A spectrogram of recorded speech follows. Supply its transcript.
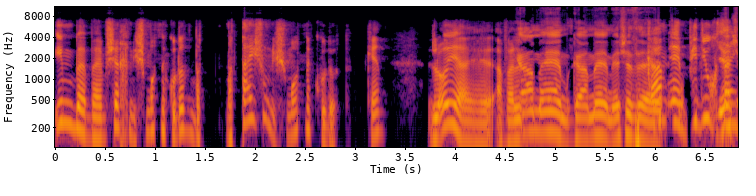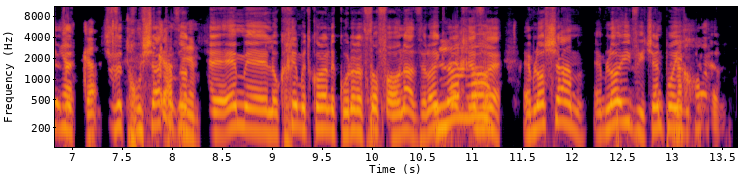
אם בהמשך נשמות נקודות מתישהו נשמות נקודות כן לא יהיה אבל גם הם גם הם יש איזה גם הם בדיוק זה העניין יש איזה תחושה כזאת הם. שהם אה, לוקחים את כל הנקודות עד סוף העונה זה לא יקרה לא, לא. חבר'ה לא. הם לא שם הם לא איביץ' אין פה נכון. איביץ'.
